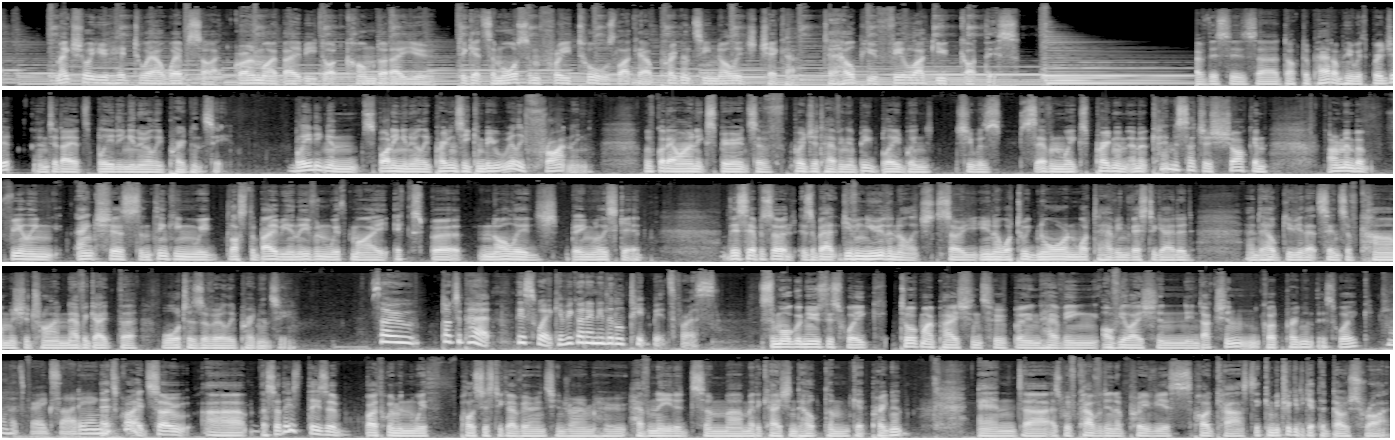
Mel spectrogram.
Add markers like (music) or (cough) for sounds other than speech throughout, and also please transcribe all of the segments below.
Make sure you head to our website, growmybaby.com.au, to get some awesome free tools like our pregnancy knowledge checker to help you feel like you got this. This is uh, Dr. Pat. I'm here with Brigid, and today it's bleeding in early pregnancy. Bleeding and spotting in early pregnancy can be really frightening. We've got our own experience of Brigid having a big bleed when she was seven weeks pregnant, and it came as such a shock. And I remember feeling anxious and thinking we'd lost the baby, and even with my expert knowledge, being really scared. This episode is about giving you the knowledge so you know what to ignore and what to have investigated, and to help give you that sense of calm as you try and navigate the waters of early pregnancy. So, Dr. Pat, this week, have you got any little tidbits for us? Some more good news this week. Two of my patients who've been having ovulation induction got pregnant this week. Oh, that's very exciting. That's great. So, uh, so these these are both women with polycystic ovarian syndrome who have needed some uh, medication to help them get pregnant. And uh, as we've covered in a previous podcast, it can be tricky to get the dose right.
